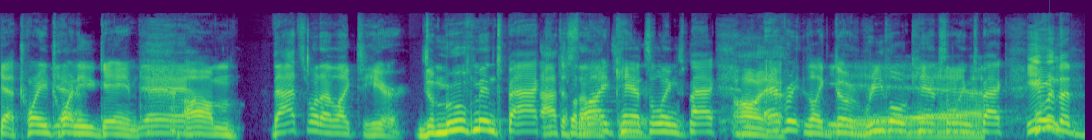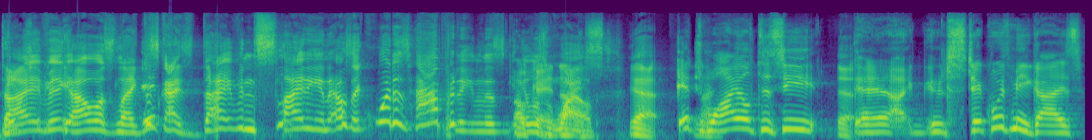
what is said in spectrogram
Yeah, 2020 Yeah. game. Yeah, yeah, yeah. Um, That's what I like to hear. the movement's back, That's the what I slide like to hear. canceling's back. Oh, yeah. Every like the reload Yeah. canceling's back. Even Hey, the diving, I was like, this guy's diving, sliding, and I was like, what is happening in this? it Okay, was nice. wild. Yeah. It's wild to see. Yeah. Uh, stick with me, guys.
